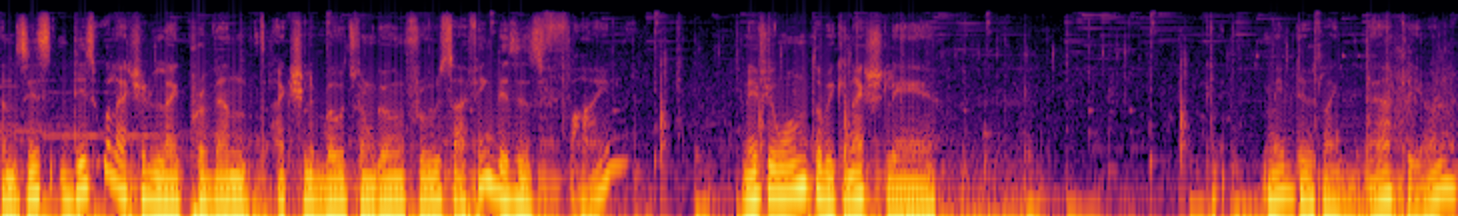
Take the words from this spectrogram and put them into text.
And this this will actually like prevent actually boats from going through, so I think this is fine. And if you want to, we can actually maybe do it like that even.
